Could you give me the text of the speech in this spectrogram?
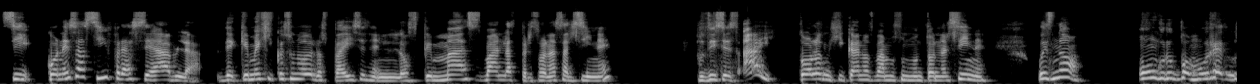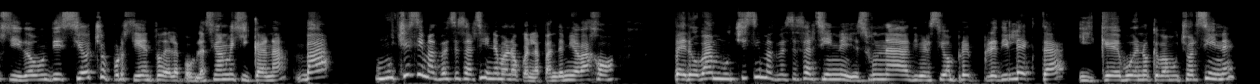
si con esa cifra se habla de que México es uno de los países en los que más van las personas al cine, pues dices, ay, todos los mexicanos vamos un montón al cine. Pues no, un grupo muy reducido, un 18% de la población mexicana va muchísimas veces al cine, bueno, con la pandemia bajó, pero va muchísimas veces al cine y es una diversión predilecta y qué bueno que va mucho al cine,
